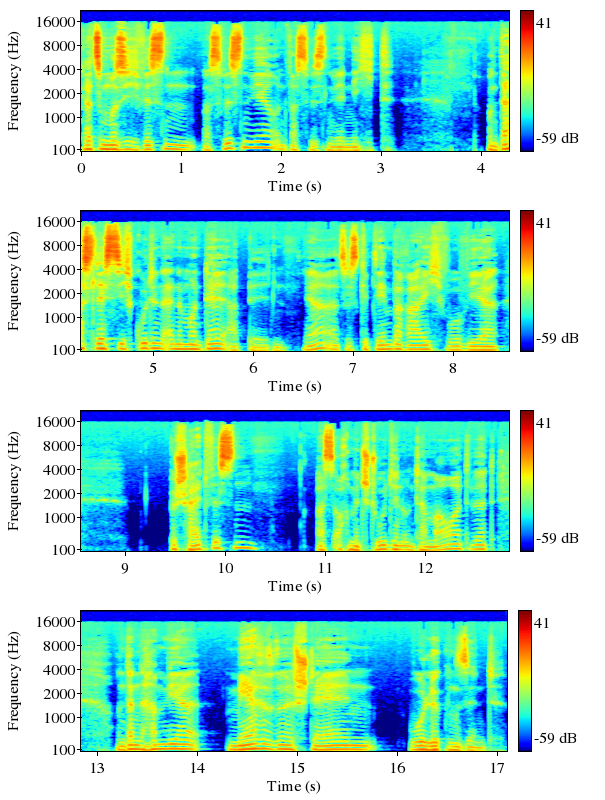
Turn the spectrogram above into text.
Dazu muss ich wissen, was wissen wir und was wissen wir nicht. Und das lässt sich gut in einem Modell abbilden. Ja, also es gibt den Bereich, wo wir Bescheid wissen, was auch mit Studien untermauert wird. Und dann haben wir mehrere Stellen, wo Lücken sind.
